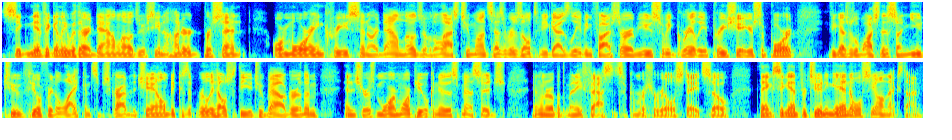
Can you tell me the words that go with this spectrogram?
significantly with our downloads. We've seen 100% or more increase in our downloads over the last two months as a result of you guys leaving five star reviews. So we greatly appreciate your support. If you guys are watching this on YouTube, feel free to like and subscribe to the channel because it really helps with the YouTube algorithm and ensures more and more people can hear this message and learn about the many facets of commercial real estate. So thanks again for tuning in, and we'll see you all next time.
